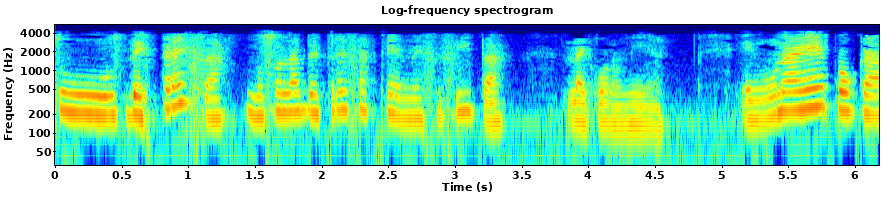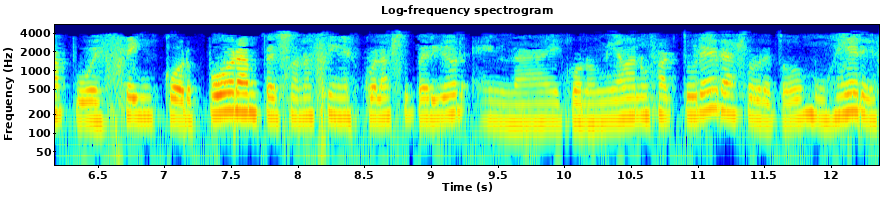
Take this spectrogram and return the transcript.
sus destrezas no son las destrezas que necesita la economía. En una época, pues se incorporan personas sin escuela superior en la economía manufacturera, sobre todo mujeres,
